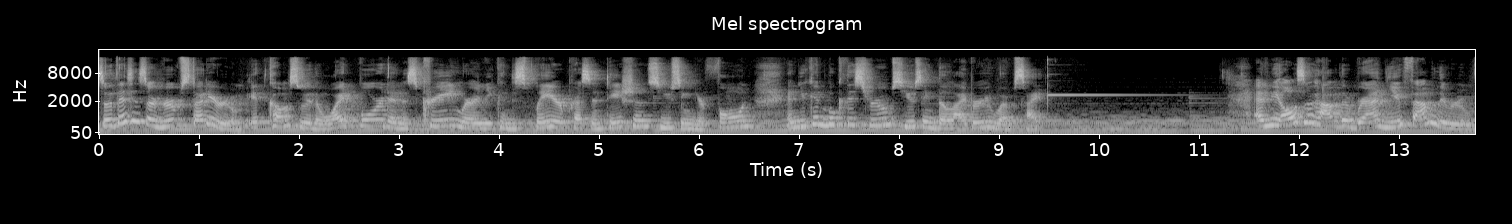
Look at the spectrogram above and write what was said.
So this is our group study room. It comes with a whiteboard and a screen wherein you can display your presentations using your phone and you can book these rooms using the library website. And we also have the brand new family room.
